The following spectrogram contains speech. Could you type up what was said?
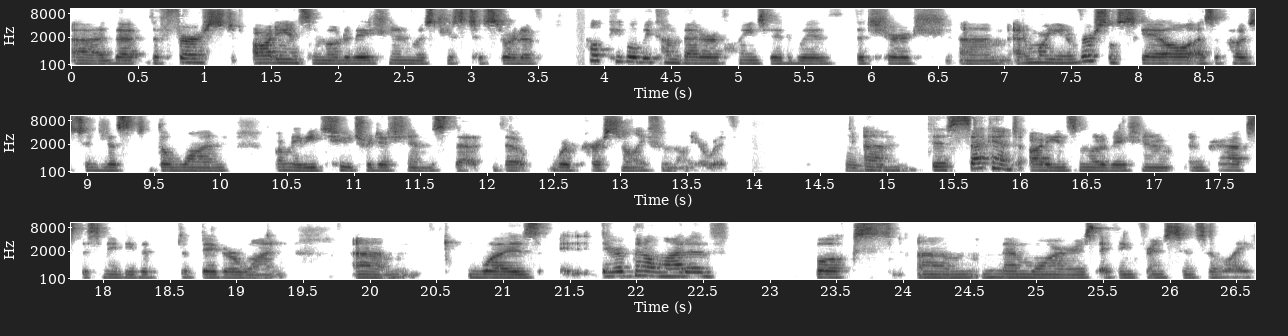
uh, that the first audience and motivation was just to sort of help people become better acquainted with the church um, at a more universal scale as opposed to just the one or maybe two traditions that that we're personally familiar with Mm-hmm. Um, the second audience motivation, and perhaps this may be the, the bigger one, um, was there have been a lot of books, um, memoirs. I think, for instance, of like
